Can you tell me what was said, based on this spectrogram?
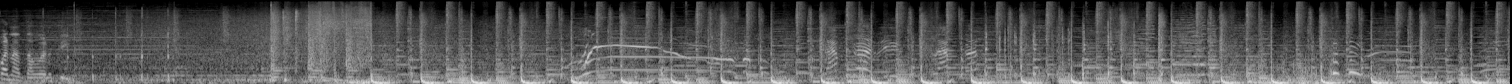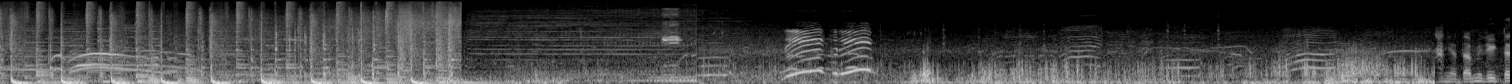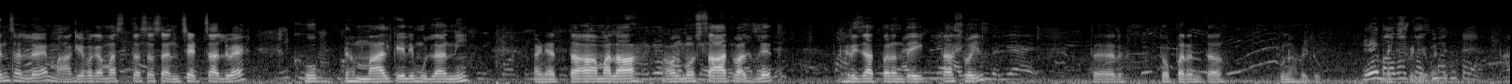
पण आता वरती. आणि आता आम्ही रिटर्न चाललोय. मागे बघा मस्त असं सनसेट चालू आहे. खूप धम्माल केली मुलांनी. आणि आता आम्हाला ऑलमोस्ट सात वाजलेत. घरी जातपर्यंत एक तास होईल. तर तोपर्यंत पुन्हा भेटू. नेक्स्ट व्हिडिओमध्ये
